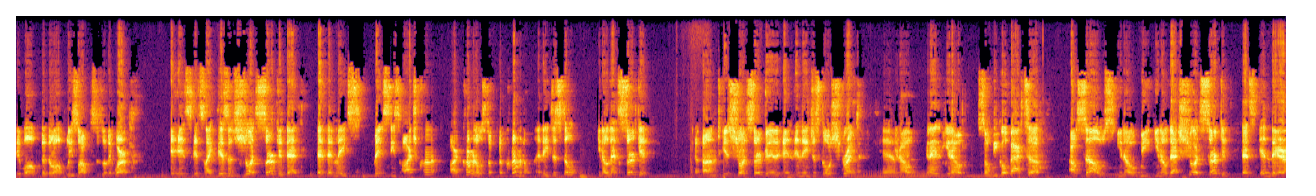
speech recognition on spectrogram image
they've all they're all police officers, or they were. It, it's it's like there's a short circuit that that that makes makes these arch arch criminals a, a criminal, and they just don't, you know, that circuit um, gets short circuited, and, and they just go astray Yeah. you know and then you know so we go back to ourselves you know we you know that short circuit that's in there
